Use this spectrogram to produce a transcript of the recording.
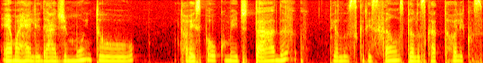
É uma realidade muito, talvez pouco meditada pelos cristãos, pelos católicos,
